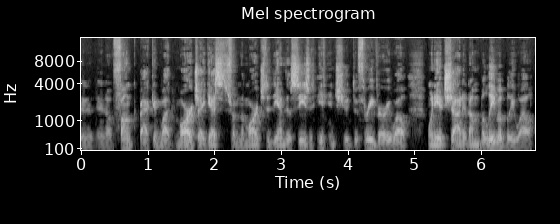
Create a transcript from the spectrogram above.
in, in, a funk back in what March, I guess, from the March to the end of the season. He didn't shoot the three very well when he had shot it unbelievably well.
